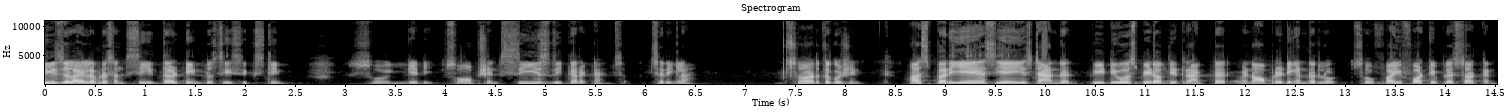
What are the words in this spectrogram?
Diesel oil represent C thirteen to C sixteen so இங்கே D so option C is the correct answer சரிங்களா? ஸோ அடுத்த question as per ASAE standard PTO speed of the tractor when operating under load. So 540 plus or 10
